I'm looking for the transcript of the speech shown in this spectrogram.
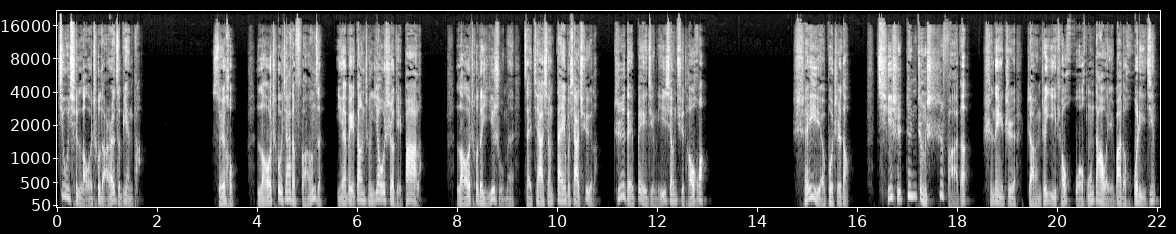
揪起老臭的儿子便打。随后，老臭家的房子也被当成妖舍给扒了。老臭的遗属们在家乡待不下去了，只得背井离乡去逃荒。谁也不知道，其实真正施法的。是那只长着一条火红大尾巴的狐狸精，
